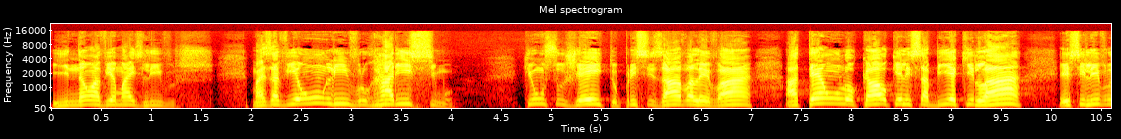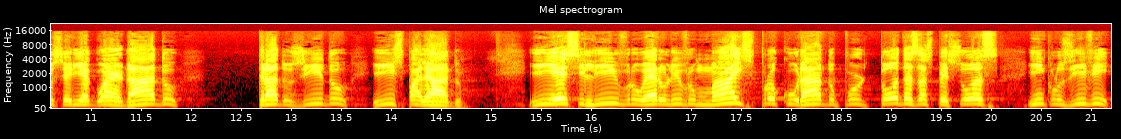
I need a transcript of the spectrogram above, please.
E não havia mais livros. Mas havia um livro raríssimo que um sujeito precisava levar até um local que ele sabia que lá esse livro seria guardado, traduzido e espalhado. E esse livro era o livro mais procurado por todas as pessoas, inclusive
